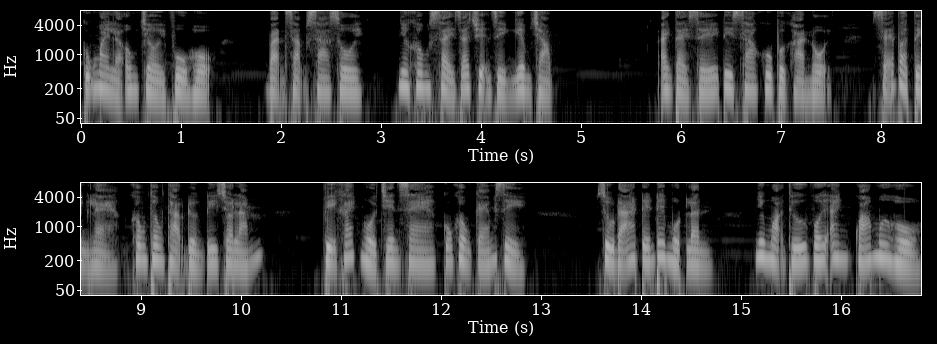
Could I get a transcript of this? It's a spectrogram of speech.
Cũng may là ông trời phù hộ, vạn dặm xa xôi nhưng không xảy ra chuyện gì nghiêm trọng. Anh tài xế đi xa khu vực Hà Nội, sẽ vào tỉnh lẻ không thông thạo đường đi cho lắm. Vị khách ngồi trên xe cũng không kém gì. Dù đã đến đây một lần, nhưng mọi thứ với anh quá mơ hồ.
